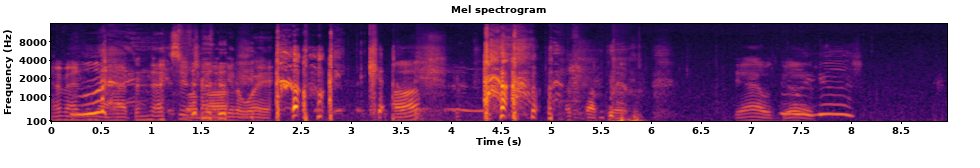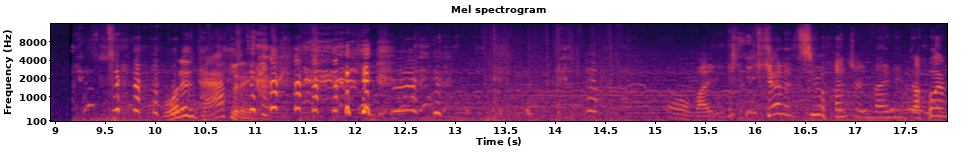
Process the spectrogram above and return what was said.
Imagine that happened next. You're trying to get away. Huh? That's fucked up. Yeah, it was oh my good. gosh. What is happening? Oh my! He got a two hundred ninety dollar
